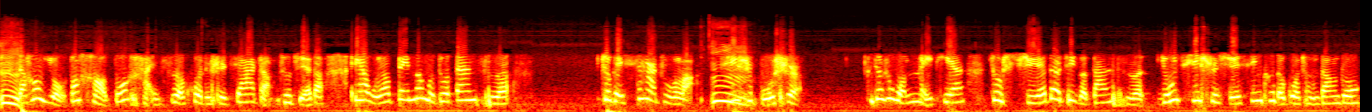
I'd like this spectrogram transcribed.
嗯，然后有的好多孩子或者是家长就觉得，哎呀，我要背那么多单词，就给吓住了。嗯，其实不是，就是我们每天就学的这个单词，尤其是学新课的过程当中，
